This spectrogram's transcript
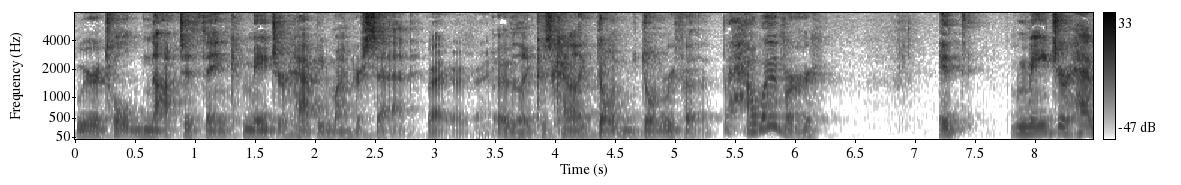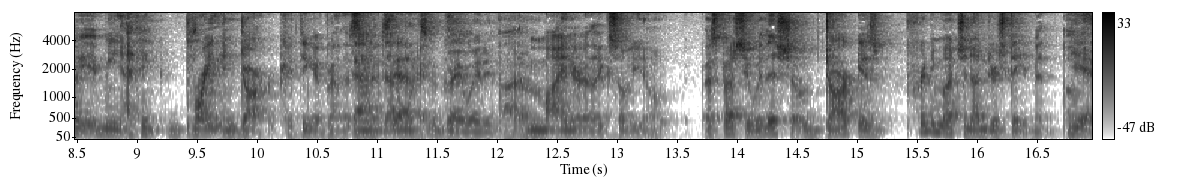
we were told not to think major happy minor sad Right, right, right. it was like it was kind of like don't don't refer that but however it major happy i mean i think bright and dark i think i'd rather say it that that's way a great way to. uh, minor like so you know especially with this show dark is pretty much an understatement of Yeah.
